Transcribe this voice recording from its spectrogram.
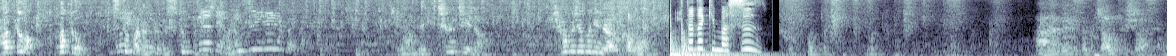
아 뜨거! 아 뜨거! 스톱하자 뜨거. 스톱 와 맥차지다. 샤브샤브니 나노카모. 이타다키마스! 하나 둘셋 점프 시마스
